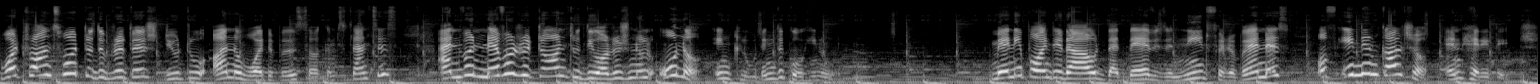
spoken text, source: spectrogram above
were transferred to the British due to unavoidable circumstances and were never returned to the original owner, including the Kohinoor. Many pointed out that there is a need for awareness of Indian culture and heritage.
